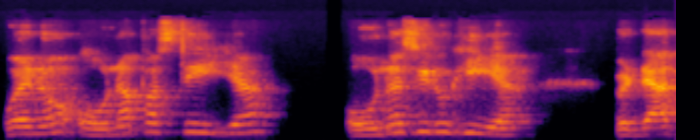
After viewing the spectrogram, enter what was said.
Bueno, o una pastilla o una cirugía, ¿verdad?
